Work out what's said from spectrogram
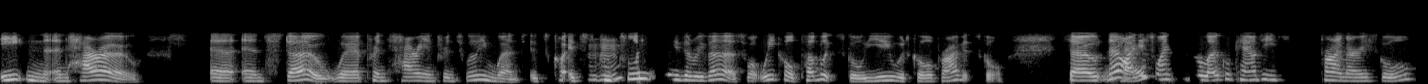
Eton and Harrow uh, and Stowe, where Prince Harry and Prince William went. It's it's mm-hmm. completely the reverse. What we call public school, you would call private school. So no, okay. I just went to the local county primary school.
